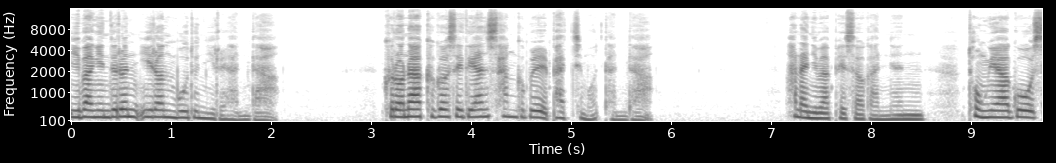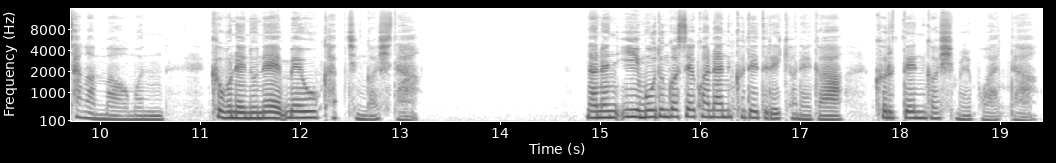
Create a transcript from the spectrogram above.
이방인들은 이런 모든 일을 한다. 그러나 그것에 대한 상급을 받지 못한다. 하나님 앞에서 갖는 통회하고 상한 마음은 그분의 눈에 매우 값진 것이다. 나는 이 모든 것에 관한 그대들의 견해가 그릇된 것임을 보았다.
